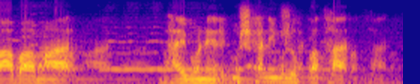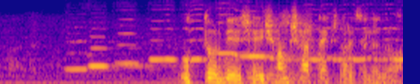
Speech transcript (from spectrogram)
বাবা মার ভাই বোনের উস্কানিমূলক কথার উত্তর দিয়ে সেই সংসার ত্যাগ করে চলে যাওয়া।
